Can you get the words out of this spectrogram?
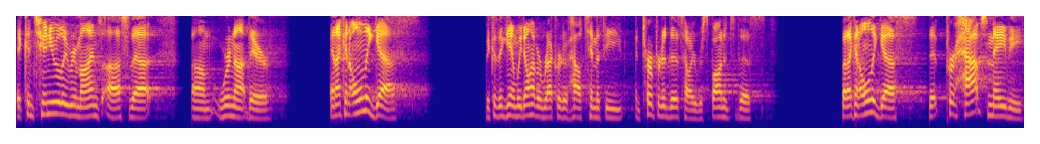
It continually reminds us that um, we're not there. And I can only guess, because again, we don't have a record of how Timothy interpreted this, how he responded to this. But I can only guess that perhaps, maybe,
